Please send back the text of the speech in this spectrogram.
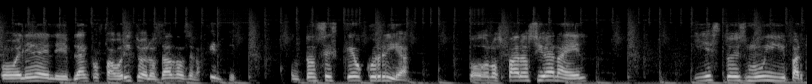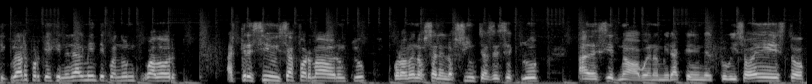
o él era el eh, blanco favorito de los dardos de la gente. Entonces, ¿qué ocurría? Todos los palos iban a él. Y esto es muy particular porque generalmente cuando un jugador ha crecido y se ha formado en un club, por lo menos salen los hinchas de ese club a decir, no, bueno, mira que en el club hizo esto,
